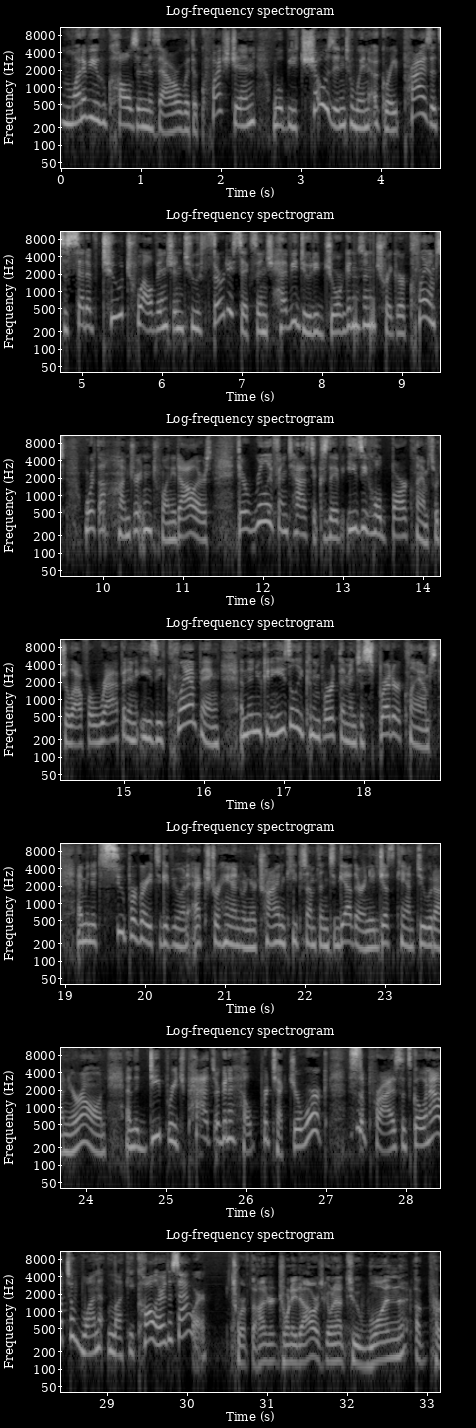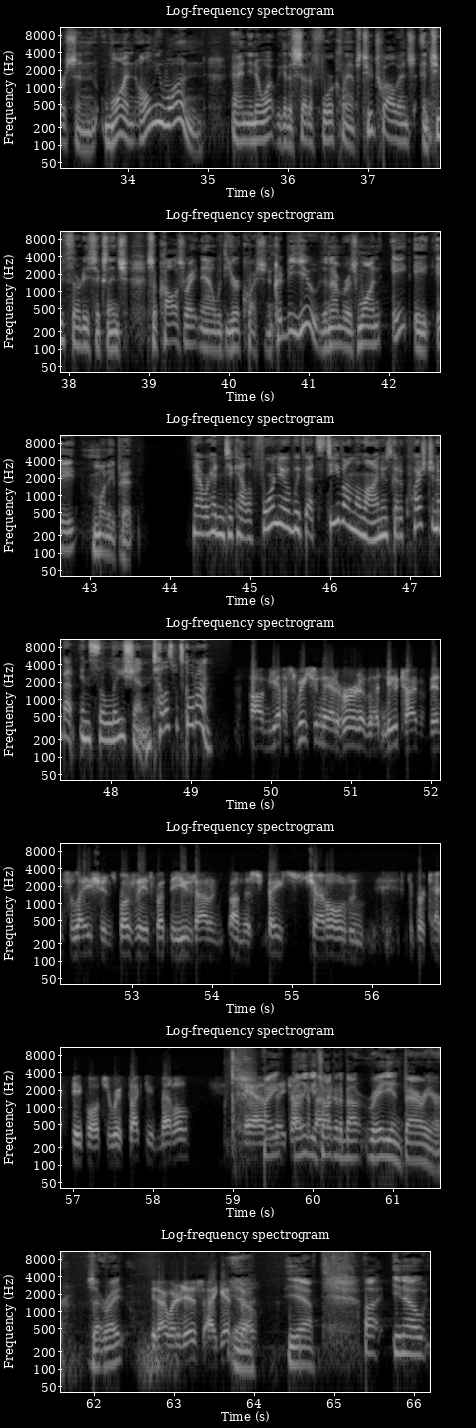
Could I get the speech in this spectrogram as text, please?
One of you who calls in this hour with a question will be chosen to win a great prize. It's a set of two 12 inch and two 36 inch heavy duty Jorgensen trigger clamps worth $120. They're really fantastic because they have easy hold bar clamps, which allow for rapid and easy clamping. And then you can easily convert them into spreader clamps. I mean, it's super great to give you an extra hand when you're trying to keep something together and you just can't do it on your own. And the deep reach pads are going to help protect your work. This is a prize that's going out to one lucky caller this hour. It's worth $120 going out to one a person. One, only one. And you know what? We get a set of four clamps, two 12 inch and two 36 inch. So call us right now with your question. It could be you. The number is 1-888 Money Pit. Now we're heading to California. We've got Steve on the line who's got a question about insulation. Tell us what's going on. Um, yes, recently I'd heard of a new type of insulation. Supposedly it's what they use out on, on the space shuttles and to protect people. It's a reflective metal and I, I think you're talking it. about radiant barrier. Is that right? Is that what it is? I guess Yeah. so. Yeah. Uh, you know,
